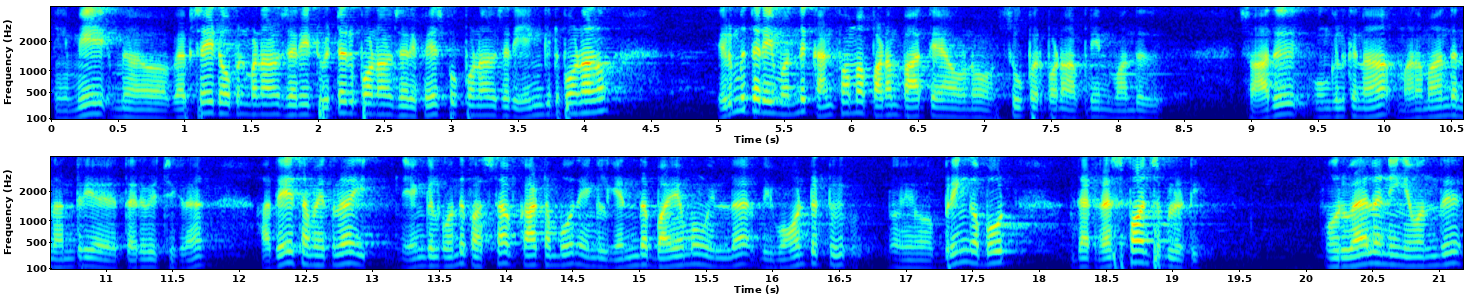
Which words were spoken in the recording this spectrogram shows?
நீங்கள் மீ வெப்சைட் ஓப்பன் பண்ணாலும் சரி ட்விட்டர் போனாலும் சரி ஃபேஸ்புக் போனாலும் சரி எங்கிட்டு போனாலும் இரும்பு தெரியும் வந்து கன்ஃபார்மாக படம் பார்த்தே ஆகணும். சூப்பர் படம் அப்படின்னு வந்தது. ஸோ அது உங்களுக்கு நான் மனமார்ந்த நன்றியை தெரிவிச்சுக்கிறேன். அதே சமயத்தில் எங்களுக்கு வந்து ஃபர்ஸ்ட் ஆஃப் காட்டும் போது எங்களுக்கு எந்த பயமும் இல்லை. We want to bring about that responsibility ஒருவேளை நீங்கள் வந்து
